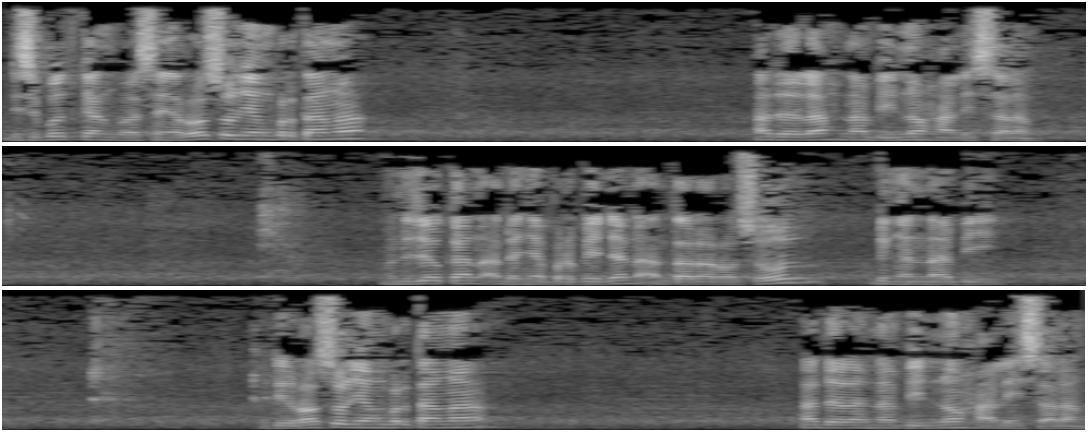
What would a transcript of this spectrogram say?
disebutkan bahwasanya Rasul yang pertama adalah Nabi Nuh alaihissalam. Menunjukkan adanya perbedaan antara Rasul dengan Nabi. Jadi Rasul yang pertama adalah Nabi Nuh alaihissalam.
